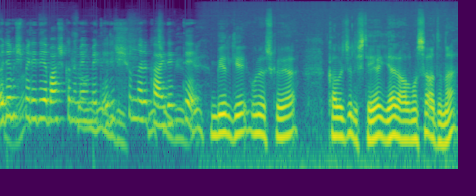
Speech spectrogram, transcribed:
Ödemiş Belediye Başkanı Mehmet Eriş şunları kaydetti. Birgi UNESCO'ya kalıcı listeye yer alması adına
